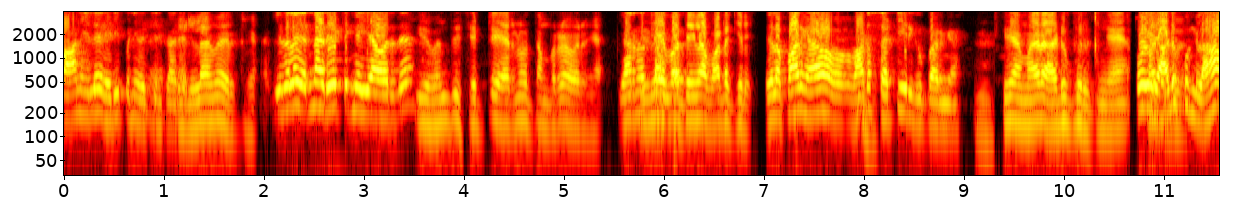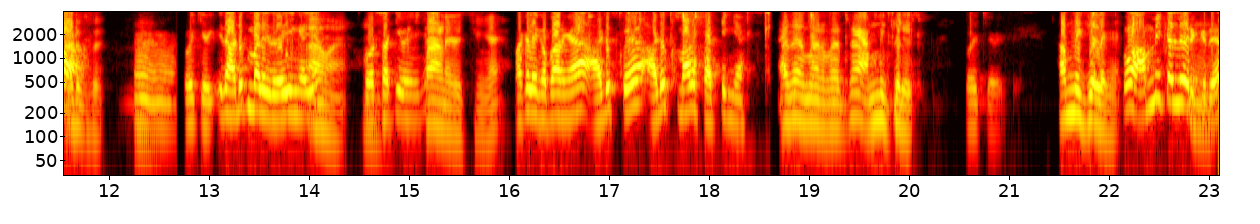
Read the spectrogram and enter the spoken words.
பானையிலே ரெடி பண்ணி வச்சிருக்காரு. எல்லாமே இருக்குங்க. இதெல்லாம் என்ன ரேட்டுங்க ஐயா வருது? இது வந்து செட்டு இரநூத்தம்பது ரூபா வருங்க. இரநூத்தி பாத்தீங்களா வடக்கில். இதுல பாருங்க வடை சட்டி இருக்கு பாருங்க. இதே மாதிரி அடுப்பு இருக்குங்க. ஓ இது அடுப்புங்களா? அடுப்பு. ஓகே இது அடுப்பு மேல இது வைங்க ஒரு சட்டி வைங்க பானை வச்சுங்க. மக்கள் இங்க பாருங்க அடுப்பு அடுப்பு மேல சட்டிங்க. அதே மாதிரி பார்த்தா அம்மிக்கல். ஓகே ஓகே. அம்மிக்கல்லுங்க ஓ அம்மிக்கல்லு இருக்குது.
